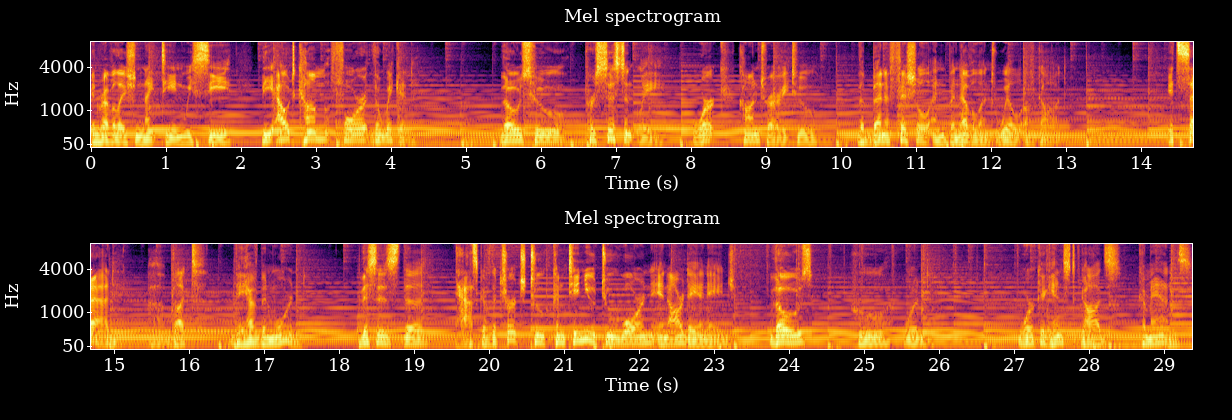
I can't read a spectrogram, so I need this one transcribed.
In Revelation 19, we see the outcome for the wicked, those who persistently work contrary to the beneficial and benevolent will of God. It's sad, uh, but they have been warned. This is the task of the church to continue to warn in our day and age those who would work against God's commands,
